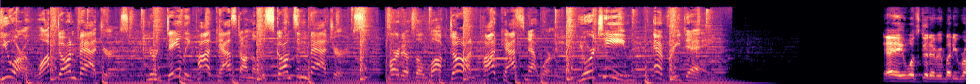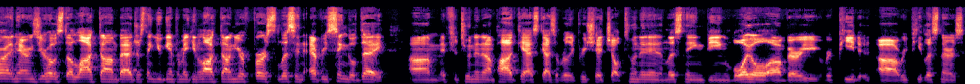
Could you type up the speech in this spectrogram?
You are Locked On Badgers, your daily podcast on the Wisconsin Badgers, part of the Locked On Podcast Network. Your team every day. Hey, what's good, everybody? Ryan Herring's your host of Locked On Badgers. Thank you again for making Locked On your first listen every single day. Um, if you're tuning in on podcast, guys, I really appreciate y'all tuning in and listening, being loyal, uh, very repeat uh, repeat listeners,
